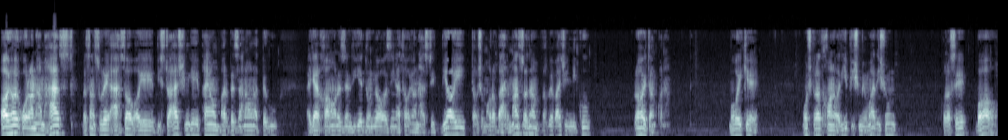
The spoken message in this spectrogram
آیه های قرآن هم هست. مثلا سوره احزاب آیه 28 میگه پیامبر به زنانت بگو اگر خواهان زندگی دنیا و زینت آن هستید بیایید تا شما را بهرمند سازم و به وجه نیکو راهایتان کنم. موقعی که مشکلات خانوادگی پیش می اومد ایشون خلاصه با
